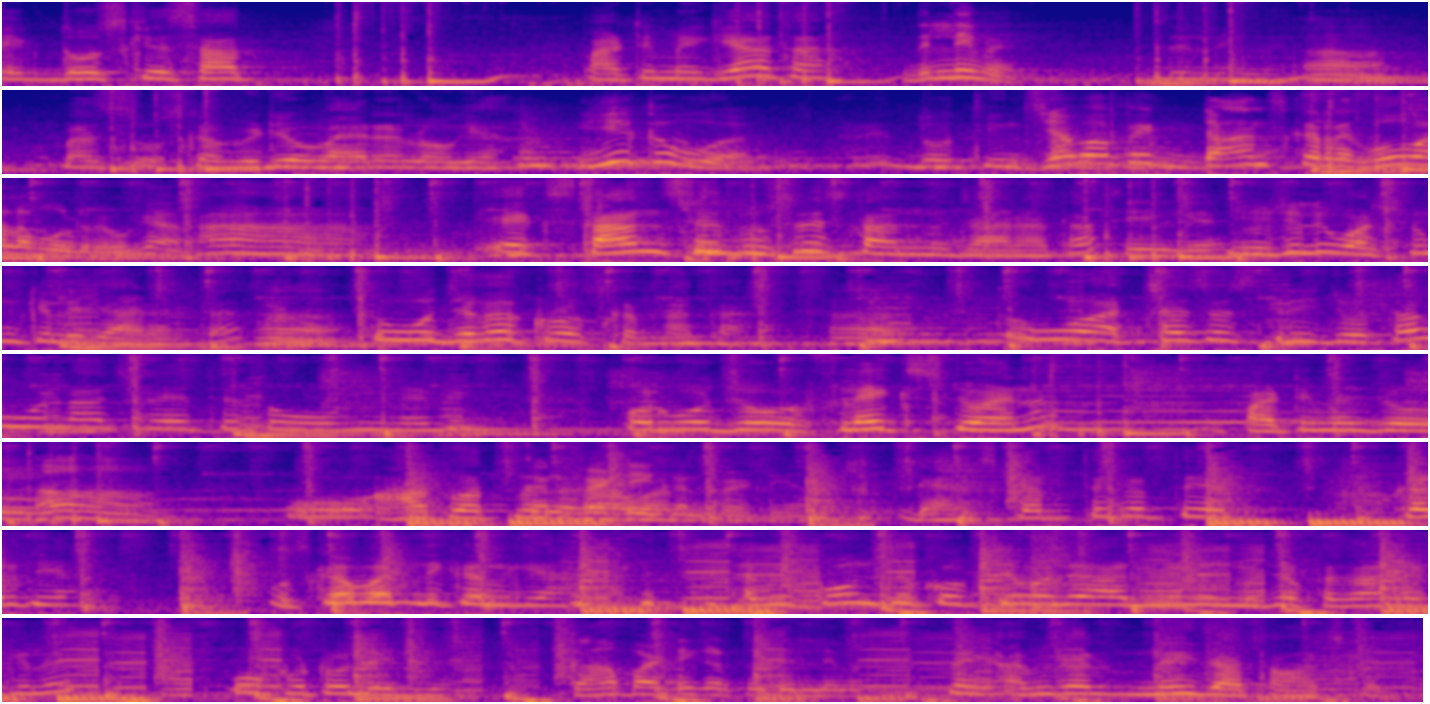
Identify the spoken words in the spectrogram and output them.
एक दोस्त के साथ पार्टी में गया था। दिल्ली में? दिल्ली में। हाँ। बस उसका वीडियो वायरल हो गया। ये कब हुआ? अरे दो तीन जब आप एक डांस कर रहे वो वाला बोल रहे हो क्या? हाँ हाँ हाँ। एक स्थान से दूसरे स्थान में जा रहा था। ठीक है। यूजुअली वॉशरूम के लिए जा रहा था। हाँ। तो वो जगह क्रॉस करना था। हाँ। तो वो अच्छा सा स्त्री जो था वो नाच रहे थे तो वो भी मैं भी। और वो जो फ्लेक्स जो है ना पार्टी में जो हाँ हाँ। वो हाथ वाथ में लगा डांस करते करते कर दिया। उसका बाद निकल गया। अभी कौन से कोपचे वाले आदमी ने मुझे फंसाने के लिए वो फ़ोटो ले लिया। कहाँ पार्टी करते हो दिल्ली में? नहीं अभी नहीं जाता हूँ आजकल।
